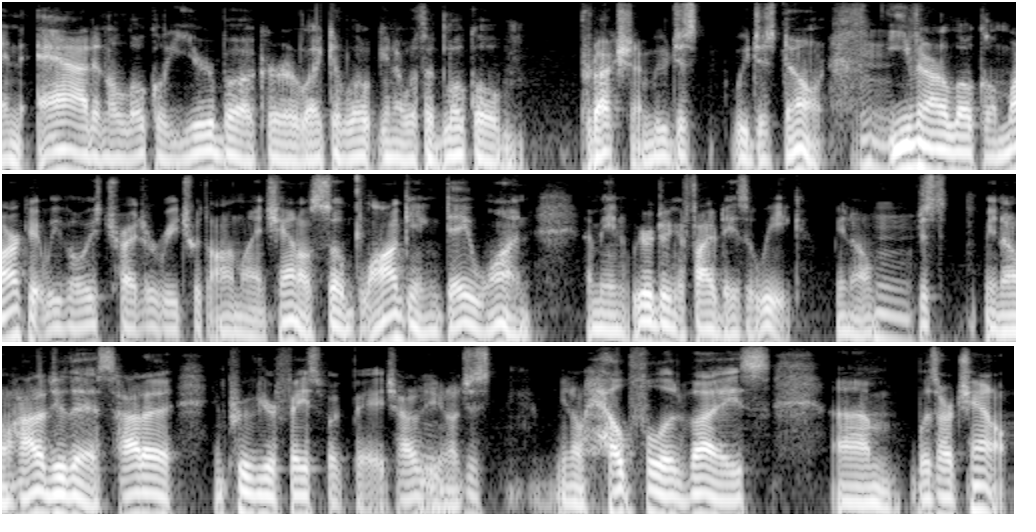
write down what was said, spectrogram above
an ad in a local yearbook or like a lo- you know with a local production. We just we just don't. Mm. Even our local market, we've always tried to reach with online channels. So blogging day one, I mean, we were doing it five days a week. You know, mm. just you know how to do this, how to improve your Facebook page, how to you hmm. know just you know helpful advice um, was our channel.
